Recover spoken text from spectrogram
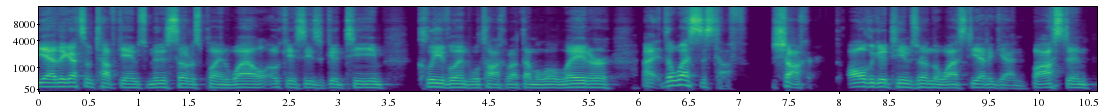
Yeah, they got some tough games. Minnesota's playing well. OKC's a good team. Cleveland, we'll talk about them a little later. The West is tough. Shocker. All the good teams are in the West yet again. Boston,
